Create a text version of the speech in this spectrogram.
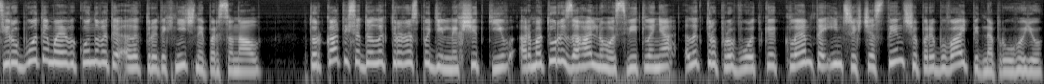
Ці роботи має виконувати електротехнічний персонал. Торкатися до електророзподільних щитків, арматури загального освітлення, електропроводки, клем та інших частин, що перебувають під напругою,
